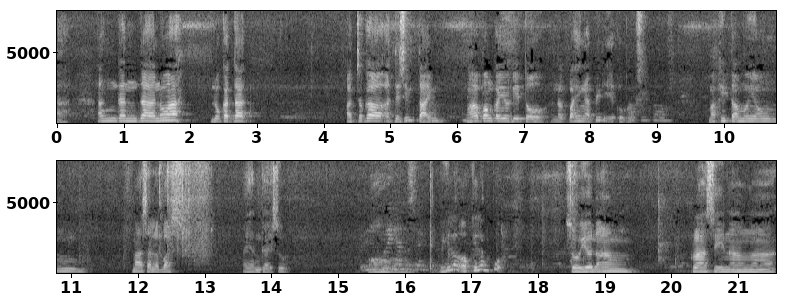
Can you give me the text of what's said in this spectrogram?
Ang ganda, no ha? Look at that. At saka, at the same time, habang kayo dito nagpahinga, pili ako boss. Makita mo yung nasa labas. Ayan guys, oh. Oh. Okay lang, okay lang po. So, yun ang klase ng ah,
